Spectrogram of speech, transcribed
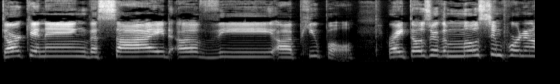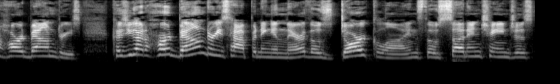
darkening the side of the uh, pupil, right? Those are the most important hard boundaries because you got hard boundaries happening in there, those dark lines, those sudden changes.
